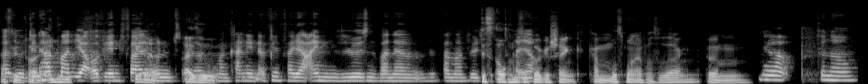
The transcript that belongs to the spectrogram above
also den hat man ja auf jeden Fall genau. und also, ähm, man kann ihn auf jeden Fall ja einlösen, wann, er, wann man will. Ist auch ein super ja. Geschenk, kann, muss man einfach so sagen. Ähm, ja, genau.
